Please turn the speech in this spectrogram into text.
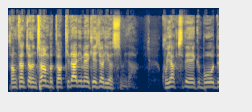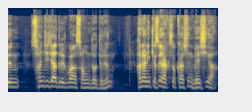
성탄절은 처음부터 기다림의 계절이었습니다. 구약 시대의 그 모든 선지자들과 성도들은 하나님께서 약속하신 메시아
